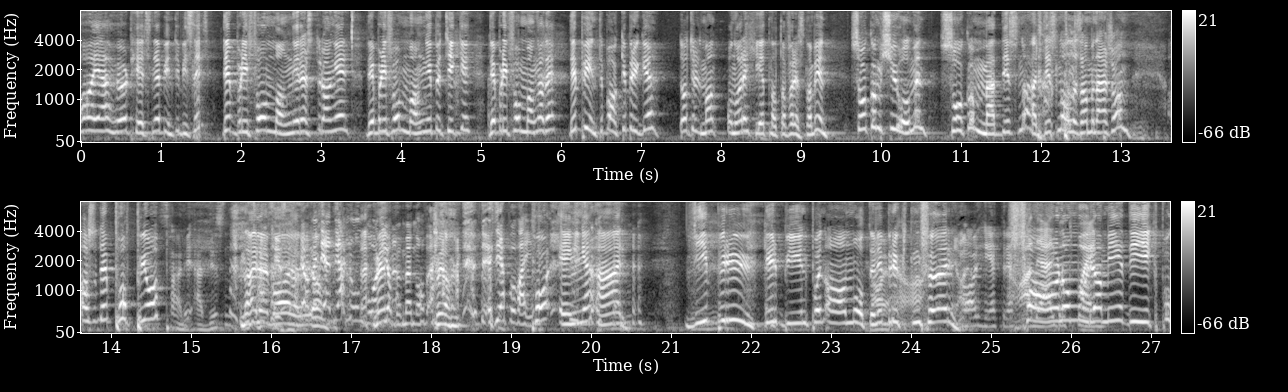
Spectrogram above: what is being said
har jeg hørt helt siden jeg begynte i business? Det blir for mange restauranter, det blir for mange butikker. Det blir for mange av det. Det begynte på Aker Brygge. Da trodde man, Og nå er det helt natta for resten av byen. Så kom Tjuvholmen, så kom Madison og Addison, og alle sammen er sånn. Altså, det popper jo opp. Særlig Addison. Nei, det var, Ja, men det, det er noen Bård Men- jobber med nå. Det. Ja. De, de er på vei. Poenget er vi bruker byen på en annen måte enn vi brukte den før. Ja, Faren og mora mi de gikk på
